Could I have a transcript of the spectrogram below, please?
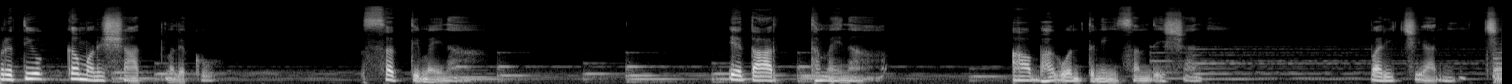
ప్రతి ఒక్క మనుష్యాత్మలకు సత్యమైన యథార్థమైన ఆ భగవంతుని సందేశాన్ని పరిచయాన్ని ఇచ్చి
